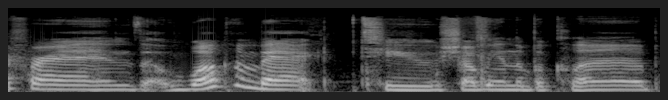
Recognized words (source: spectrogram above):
friends, welcome back to Shelbey and the Book Club.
